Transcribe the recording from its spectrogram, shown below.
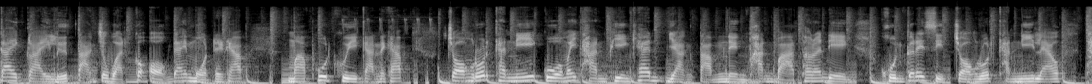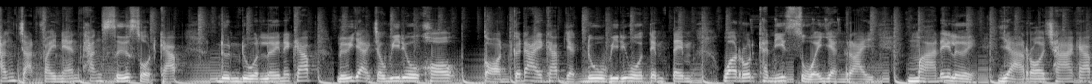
ใกล้ไกลหรือต่างจังหวัดก็ออกได้หมดนะครับ มาพูดคุยกันนะครับ จองรถคันนี้กลัวไม่ทันเพียงแค่อย่างต่ำ1,000 บาทเท่านั้นเอง คุณก็ได้สิทธิ์จองรถคันนี้แล้ว ทั้งจัดไฟแนนซ์ทั้งซื้อสดครับด่วนๆเลยนะครับ หรืออยากจะวิดีโอคอล ก่อนก็ได้ครับ อยากดูวิดีโอเต็มๆ ว่ารถคันนี้สวยอย่างไร มาได้เลย อย่ารอช้าครับ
